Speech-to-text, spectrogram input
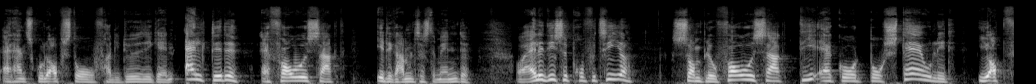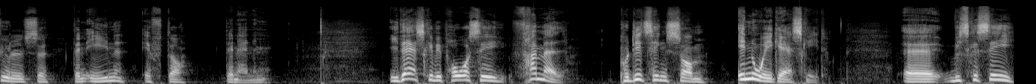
at han skulle opstå fra de døde igen. Alt dette er forudsagt i det gamle testamente. Og alle disse profetier, som blev forudsagt, de er gået bogstaveligt i opfyldelse den ene efter den anden. I dag skal vi prøve at se fremad på de ting, som endnu ikke er sket. Øh, vi skal se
